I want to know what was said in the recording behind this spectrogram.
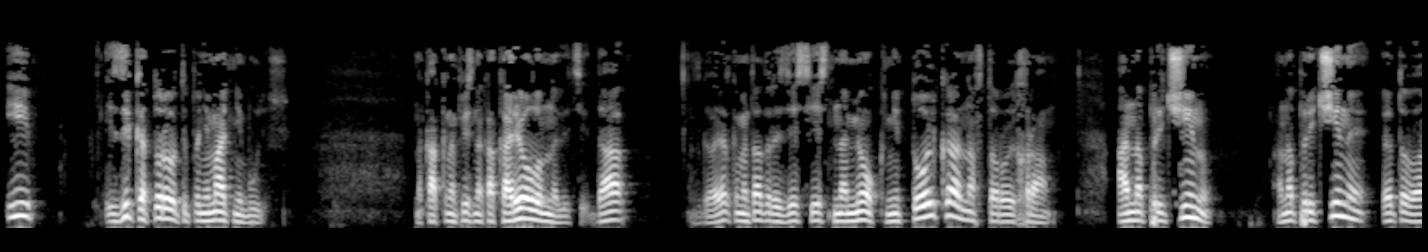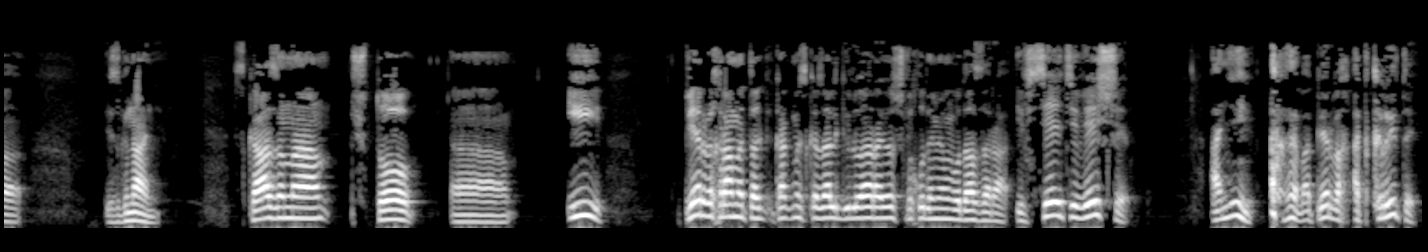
и язык которого ты понимать не будешь. Как написано, как орел он налетит, да? Говорят комментаторы, здесь есть намек не только на второй храм, а на причину, а на причины этого изгнания. Сказано, что э, и первый храм это, как мы сказали, Гилуара Йосиф Худамим Водазара. И все эти вещи, они, во-первых, открыты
